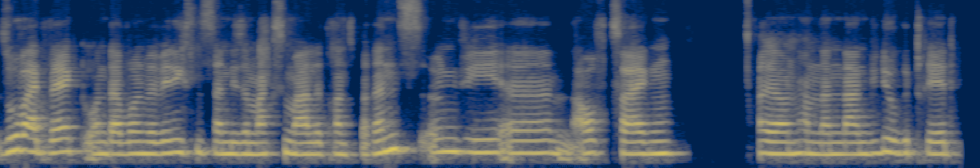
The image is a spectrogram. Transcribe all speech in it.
so weit weg und da wollen wir wenigstens dann diese maximale Transparenz irgendwie äh, aufzeigen äh, und haben dann da ein Video gedreht,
